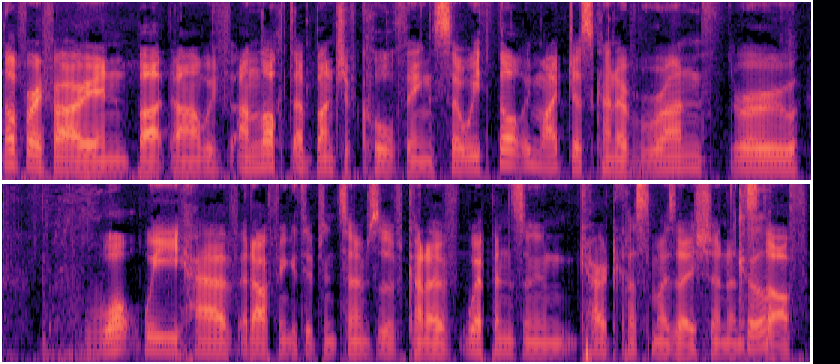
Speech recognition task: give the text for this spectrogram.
Not very far in, but uh, we've unlocked a bunch of cool things. So we thought we might just kind of run through what we have at our fingertips in terms of kind of weapons and character customization and Cool. stuff.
